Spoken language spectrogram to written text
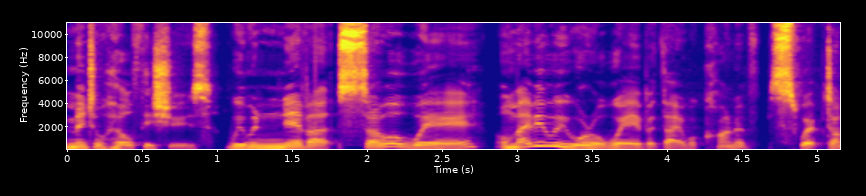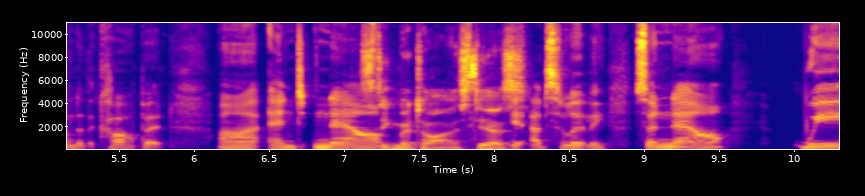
mental health issues. We were never so aware, or maybe we were aware, but they were kind of swept under the carpet. Uh, and now stigmatized, yes, yeah, absolutely. So now we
